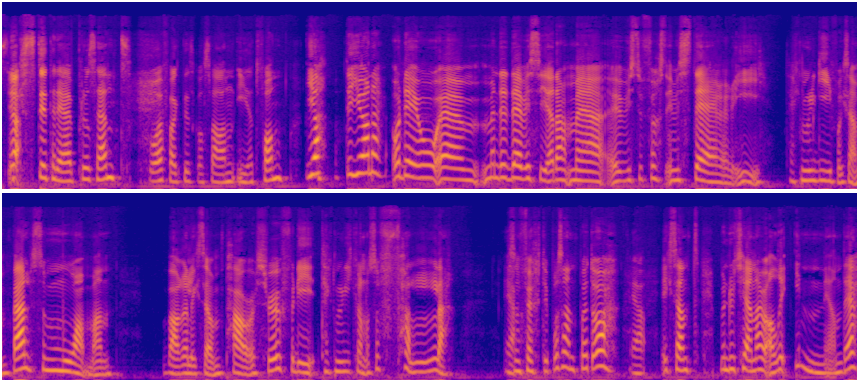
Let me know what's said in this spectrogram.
63% går faktisk også an i et fond. Ja, det gjør det. Og det er jo, um, men det er det vi sier, da. Med, eh, hvis du først investerer i teknologi, f.eks., så må man bare liksom power through. Fordi teknologi kan også falle. Ja. Som 40% på et år. Ja. Ikke sant? Men du tjener jo aldri inn igjen det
